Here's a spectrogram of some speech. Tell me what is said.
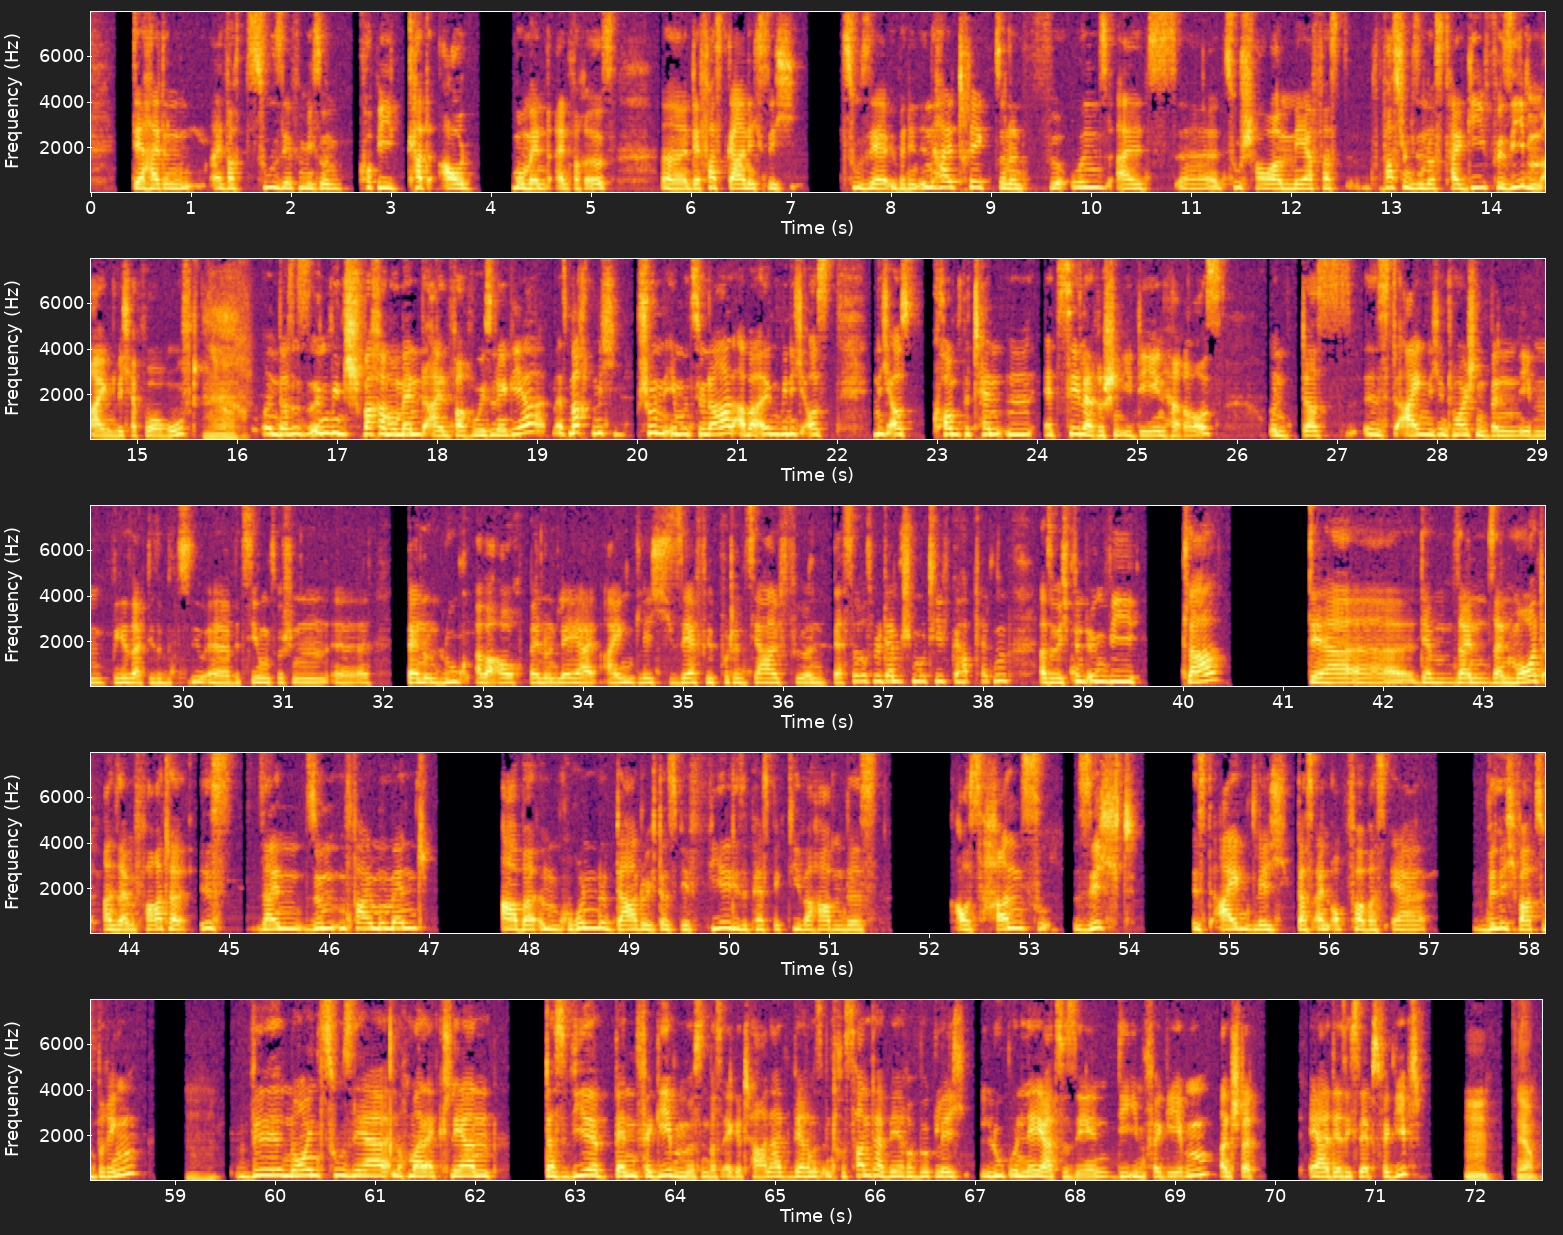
der halt dann einfach zu sehr für mich so ein Copy-Cut-Out-Moment einfach ist, äh, der fast gar nicht sich zu sehr über den Inhalt trägt, sondern für uns als äh, Zuschauer mehr fast, fast schon diese Nostalgie für sieben eigentlich hervorruft. Ja. Und das ist irgendwie ein schwacher Moment einfach, wo ich so denke, ja, es macht mich schon emotional, aber irgendwie nicht aus, nicht aus kompetenten erzählerischen Ideen heraus. Und das ist eigentlich enttäuschend, wenn eben, wie gesagt, diese Bezie äh, Beziehung zwischen äh, Ben und Luke, aber auch Ben und Leia eigentlich sehr viel Potenzial für ein besseres Redemption-Motiv gehabt hätten. Also ich finde irgendwie klar, der, äh, der sein, sein Mord an seinem Vater ist sein Sündenfallmoment. Aber im Grunde dadurch, dass wir viel diese Perspektive haben, dass aus Hans Sicht ist eigentlich das ein Opfer, was er willig war zu bringen. Mhm. Will Neun zu sehr nochmal erklären, dass wir Ben vergeben müssen, was er getan hat, während es interessanter wäre, wirklich Luke und Leia zu sehen, die ihm vergeben, anstatt er, der sich selbst vergibt. Mhm. Ja.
